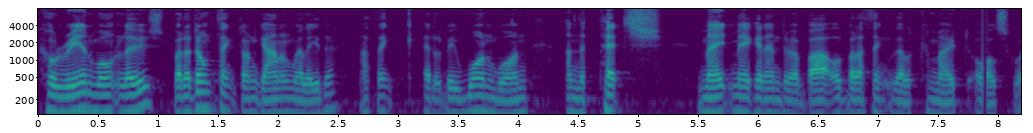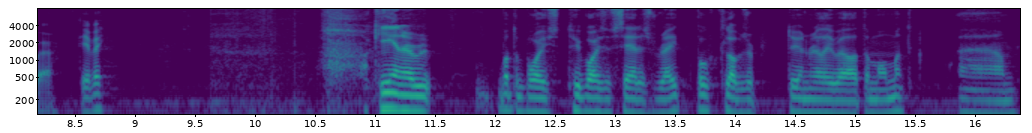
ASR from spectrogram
Coleraine won't lose, but I don't think Dungannon will either. I think it'll be 1 1, and the pitch might make it into a battle, but I think they'll come out all square. Davey? again, what the boys, two boys have said is right. Both clubs are doing really well at the moment. Um,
